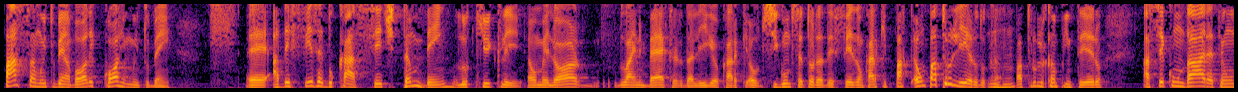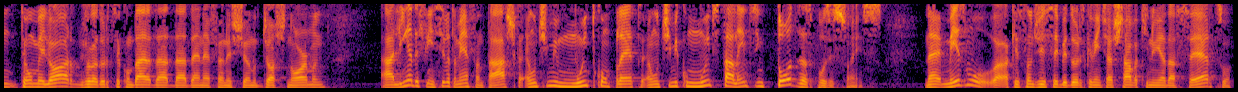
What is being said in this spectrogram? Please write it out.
passa muito bem a bola e corre muito bem. É, a defesa é do cacete também. Luke Kuechly é o melhor linebacker da liga, é o cara que é o segundo setor da defesa, é um cara que pat- é um patrulheiro do campo, patrulha o campo inteiro. A secundária tem um, tem o melhor jogador de secundária da, da, da NFL neste ano, Josh Norman. A linha defensiva também é fantástica. É um time muito completo, é um time com muitos talentos em todas as posições. Né? Mesmo a questão de recebedores que a gente achava que não ia dar certo,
